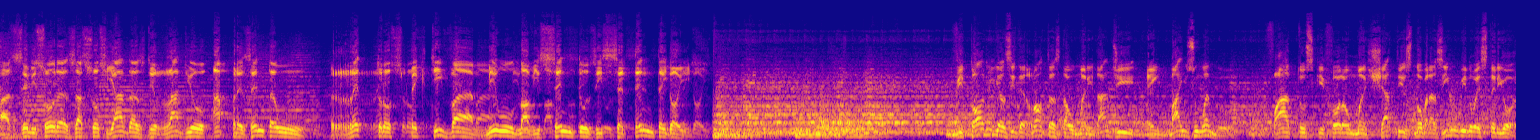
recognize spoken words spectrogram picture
As emissoras associadas de rádio apresentam Retrospectiva 1972. Vitórias e derrotas da humanidade em mais um ano. Fatos que foram manchetes no Brasil e no exterior.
